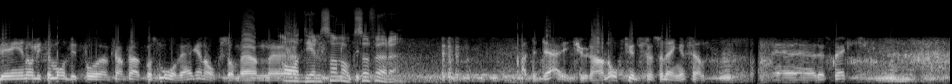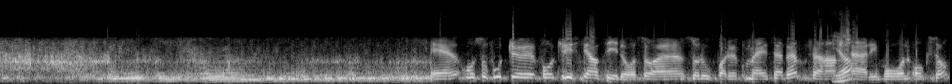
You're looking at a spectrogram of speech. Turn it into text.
det är nog lite molligt på, framförallt på småvägarna också. Men, eh, Adielsson också före. Ja, det där är kul. Han åkte ju inte för så länge sedan. Eh, respekt. Eh, och så fort du får Christians tid då, så, eh, så ropar du på mig Sebbe, för han Ja. är i mål också.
